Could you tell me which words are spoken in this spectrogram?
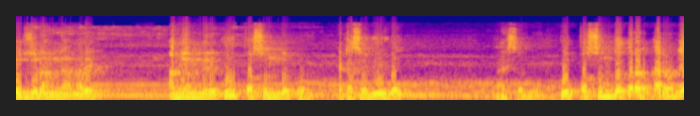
আমনে আমারে। আমি খুব পছন্দ করি। একটা ছবি হ্যাঁ, ছবি খুব পছন্দ করার কারণে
